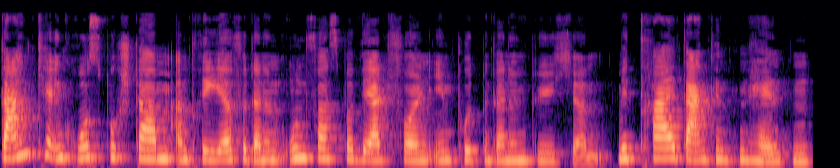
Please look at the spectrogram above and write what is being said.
Danke in Großbuchstaben, Andrea, für deinen unfassbar wertvollen Input mit deinen Büchern. Mit drei dankenden Händen.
